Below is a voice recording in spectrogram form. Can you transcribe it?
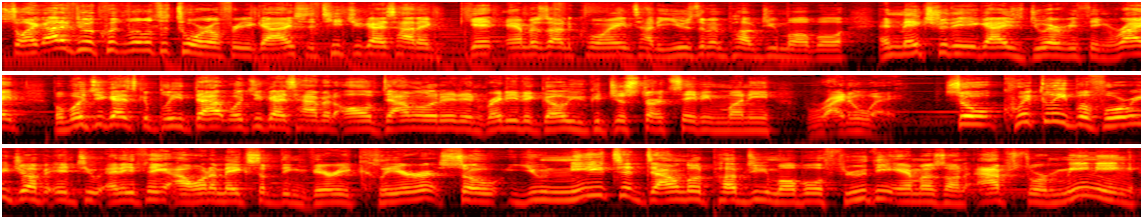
so I got to do a quick little tutorial for you guys to teach you guys how to get Amazon coins, how to use them in PUBG Mobile, and make sure that you guys do everything right. But once you guys complete that, once you guys have it all downloaded and ready to go, you could just start saving money right away. So quickly before we jump into anything, I want to make something very clear. So you need to download PUBG Mobile through the Amazon App Store, meaning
